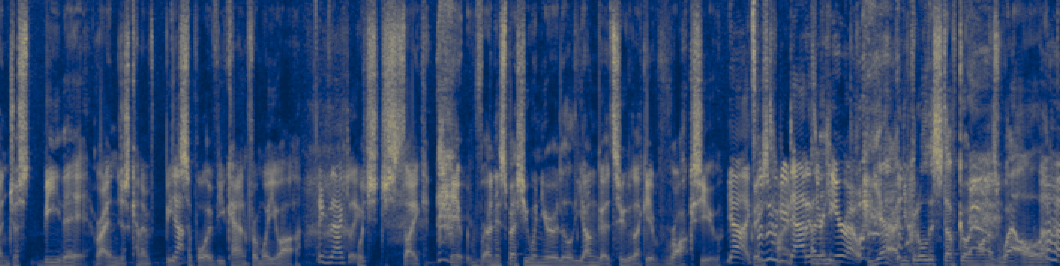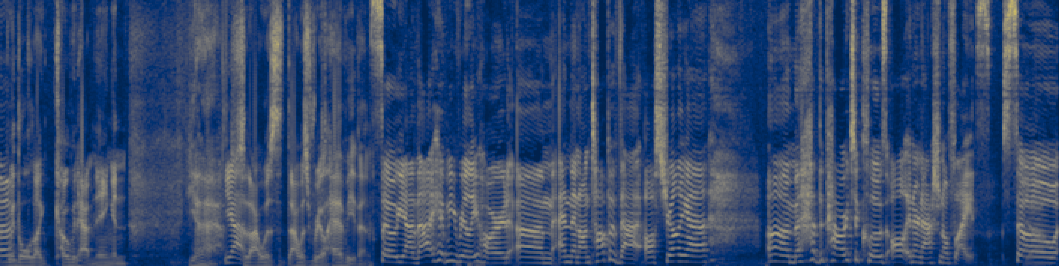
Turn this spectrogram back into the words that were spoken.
and just be there, right? And just kind of be Yeah. as supportive you can from where you are. exactly. Which just like it, and especially when you're a little younger too, like it rocks you. Yeah, especially when your dad is And your then you- hero. yeah, and you've got all this stuff going on as well, like, Uh-huh. with all like COVID happening and yeah, Yeah. So that was that was real heavy then. So yeah, that hit me really hard. Um, and then on top of that, Australia um, had the power to close all international flights. So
